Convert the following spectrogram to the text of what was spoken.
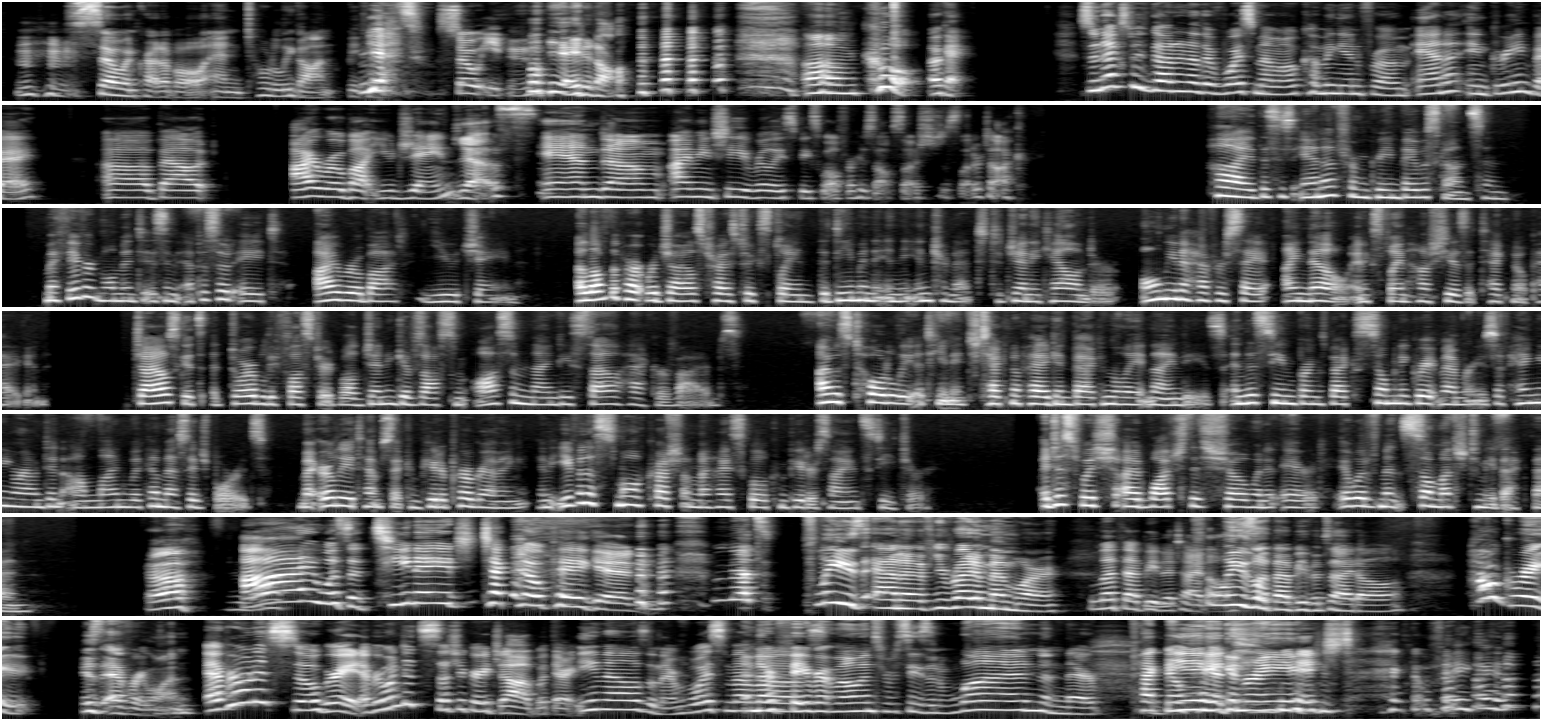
so incredible, and totally gone because yes. So eaten. we ate it all. um, cool. Okay. So next we've got another voice memo coming in from Anna in Green Bay uh, about I Robot You Jane. Yes. And um, I mean, she really speaks well for herself, so I should just let her talk. Hi, this is Anna from Green Bay, Wisconsin. My favorite moment is in episode 8, I Robot, You Jane. I love the part where Giles tries to explain the demon in the internet to Jenny Calendar, only to have her say, I know, and explain how she is a techno pagan. Giles gets adorably flustered while Jenny gives off some awesome 90s style hacker vibes. I was totally a teenage techno pagan back in the late 90s, and this scene brings back so many great memories of hanging around in online Wicca message boards, my early attempts at computer programming, and even a small crush on my high school computer science teacher. I just wish I had watched this show when it aired. It would have meant so much to me back then. Ah, I was a teenage techno pagan. That's please, Anna, if you write a memoir, let that be the title. please let that be the title. How great is everyone? Everyone is so great. Everyone did such a great job with their emails and their voice memos. And their favorite moments from season one and their techno being a paganry. techno pagan.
